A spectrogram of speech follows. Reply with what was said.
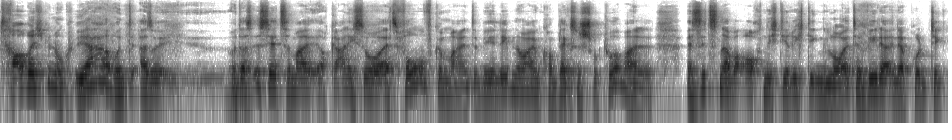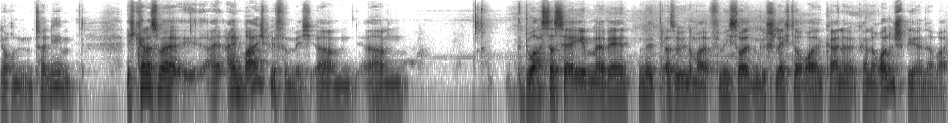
Traurig genug. Ja, und also und das ist jetzt mal auch gar nicht so als Vorwurf gemeint. Wir leben in einem komplexen Strukturwandel. Es sitzen aber auch nicht die richtigen Leute, weder in der Politik noch in Unternehmen. Ich kann das mal, ein Beispiel für mich. Ähm, ähm, Du hast das ja eben erwähnt mit, also nochmal, für mich sollten Geschlechterrollen keine, keine Rolle spielen dabei.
